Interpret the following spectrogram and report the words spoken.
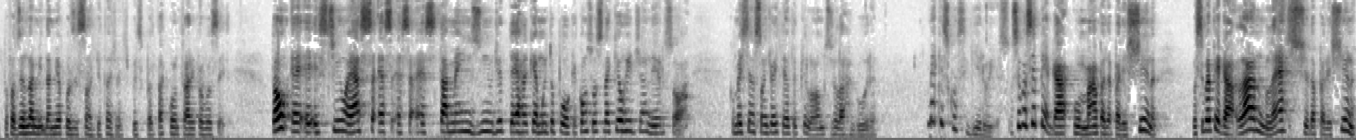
Estou fazendo da minha, da minha, posição aqui, tá, gente? Por isso para estar contrário para vocês. Então, é, é, eles tinham essa, essa, essa, esse tamanhozinho de terra que é muito pouco. É como se fosse daqui ao Rio de Janeiro só, com uma extensão de 80 quilômetros de largura. Como é que eles conseguiram isso? Se você pegar o mapa da Palestina, você vai pegar lá no leste da Palestina,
